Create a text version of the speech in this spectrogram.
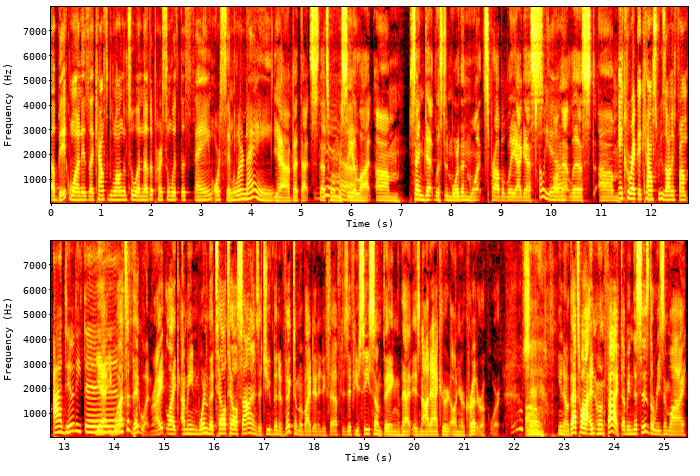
A big one is accounts belonging to another person with the same or similar name. Yeah, I bet that's that's one we see a lot. Um, same debt listed more than once, probably. I guess. Oh, yeah. on that list. Um, Incorrect accounts resulting from identity theft. yeah, well, that's a big one, right? Like, I mean, one of the telltale signs that you've been a victim of identity theft is if you see something that is not accurate on your credit report. Ooh, Um, you know, that's why, and in fact, I mean, this is the reason why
